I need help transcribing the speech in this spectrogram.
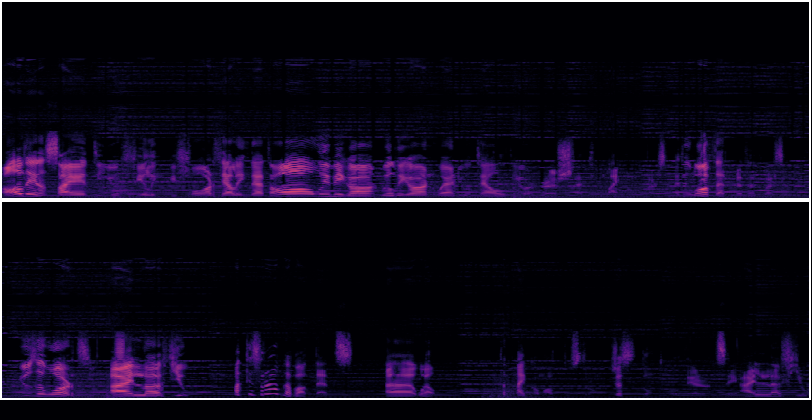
all the anxiety you're feeling before telling that all will be gone will be gone when you tell your crush that you like that person, that you love that, that person. Use the words I love you. What is wrong about that? Uh, well, that might come out too strong. Just don't go there and say I love you.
